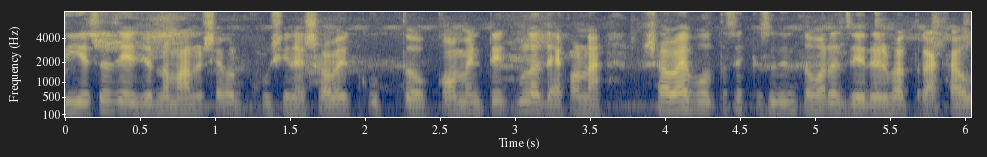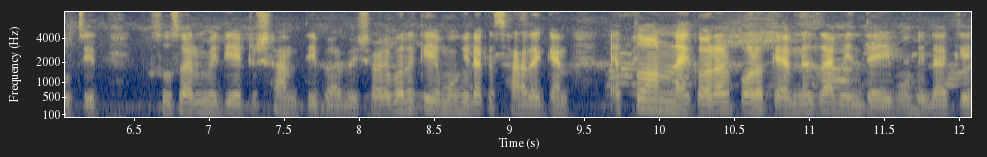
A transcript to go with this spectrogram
দিয়েছে যে এই জন্য মানুষ এখন খুশি না, সবাই ক্ষুব্ধ। কমেন্টেগুলো দেখো না, সবাই বলতেছে কিছুদিন তোমার জেলের ভাত রাখা উচিত। সোশ্যাল মিডিয়া একটু শান্তি পাবে। সবাই বলে কি, এই মহিলাকে ছাড়ে কেন? এত অন্যায় করার পরও কেমনে জামিন দেয় এই মহিলাকে?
